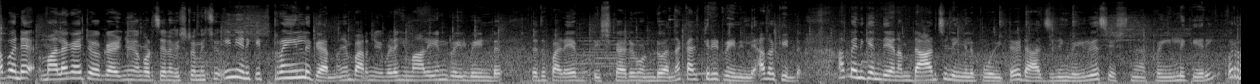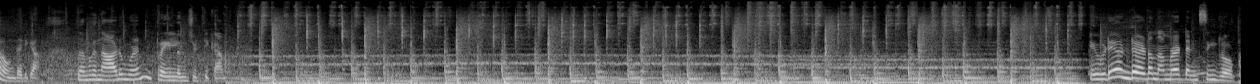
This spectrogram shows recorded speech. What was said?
അപ്പോൾ എന്റെ മലകയറ്റമൊക്കെ കഴിഞ്ഞു. ഞാൻ കുറച്ച് നേരം വിശ്രമിച്ചു. ഇനി എനിക്ക് ട്രെയിനിൽ കയറണം. ഞാൻ പറഞ്ഞു ഇവിടെ ഹിമാലയൻ റെയിൽവേ ഉണ്ട്. അതായത് പഴയ ബ്രിട്ടീഷുകാർ കൊണ്ടുവന്ന കൽക്കരി ട്രെയിനില്ലേ അതൊക്കെ ഉണ്ട്. അപ്പോൾ എനിക്ക് എന്ത് ചെയ്യണം? ഡാർജിലിങ്ങിൽ പോയിട്ട് ഡാർജിലിംഗ് റെയിൽവേ സ്റ്റേഷനിൽ ട്രെയിനിൽ കയറി ഒരു റൗണ്ട് അടിക്കാം. നമുക്ക് നാട് മുഴുവൻ ട്രെയിനിലൊന്ന് ചുറ്റിക്കാണാം. ഇവിടെ ഉണ്ട് കേട്ടോ നമ്മുടെ ടെൻസിങ് ബ്ലോക്ക്.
